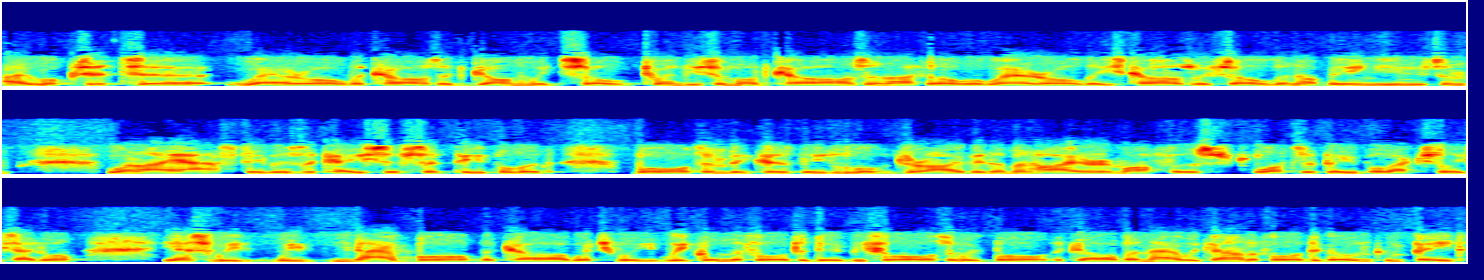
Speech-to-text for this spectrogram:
I looked at uh, where all the cars had gone. We'd sold 20 some odd cars, and I thought, well, where are all these cars we've sold? They're not being used. And when I asked, it was the case of people had bought them because they loved driving them and hire them off us. Lots of people actually said, well, yes, we, we've now bought the car, which we, we couldn't afford to do before, so we bought the car, but now we can't afford to go and compete.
